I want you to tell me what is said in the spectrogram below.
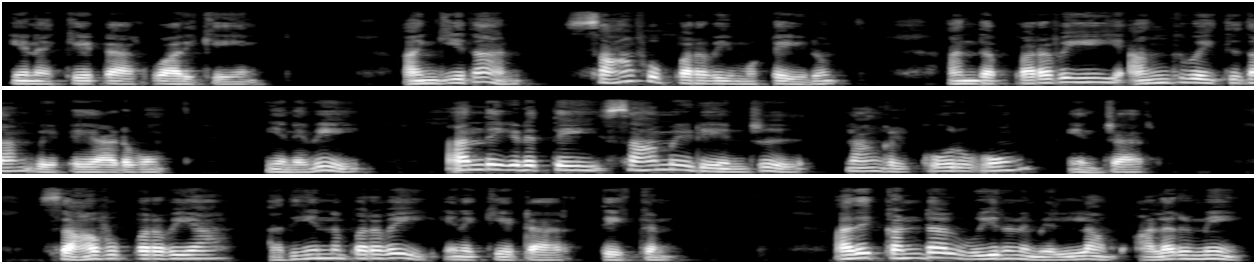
என கேட்டார் வாரிக்கையன். அங்கேதான் சாவு பறவை முட்டையிடும். அந்த பறவையை அங்கு வைத்துதான் வேட்டையாடுவோம். எனவே அந்த இடத்தை சாமேடு என்று நாங்கள் கூறுவோம் என்றார். சாவு பறவையா? அது என்ன பறவை? எனக் கேட்டார் தேக்கன். அதைக் கண்டால் உயிரினம் எல்லாம் அலருமே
